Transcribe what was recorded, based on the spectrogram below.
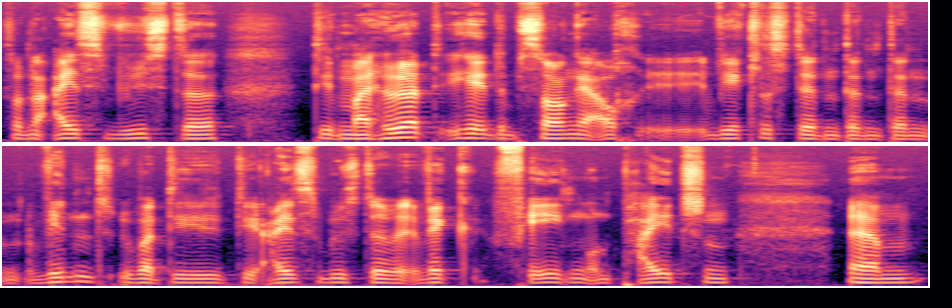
so eine Eiswüste. Die, man hört hier in dem Song ja auch äh, wirklich den, den, den Wind über die, die Eiswüste wegfegen und peitschen. Ähm,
